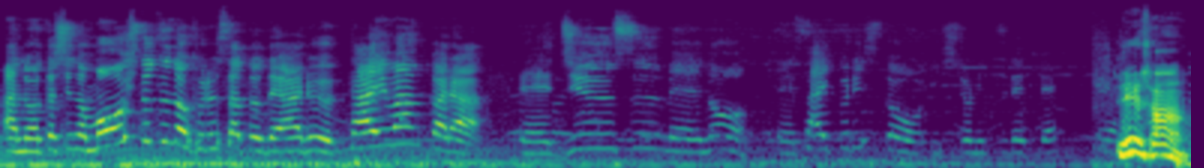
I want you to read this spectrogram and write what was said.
あの私のもう一つのふるさとである台湾から、えー十数名の、サイクリストを一緒に連れて、えー姉さん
